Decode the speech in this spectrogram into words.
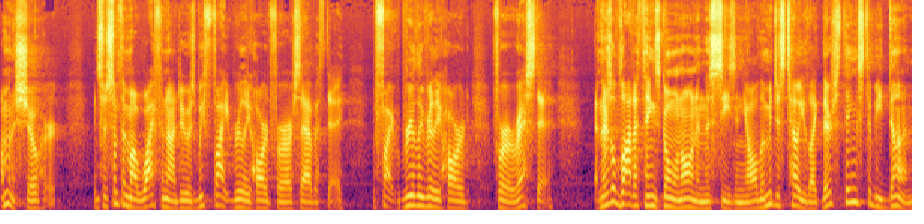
I'm to show her. And so something my wife and I do is we fight really hard for our Sabbath day. We fight really, really hard for a rest day. And there's a lot of things going on in this season, y'all. Let me just tell you, like, there's things to be done.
